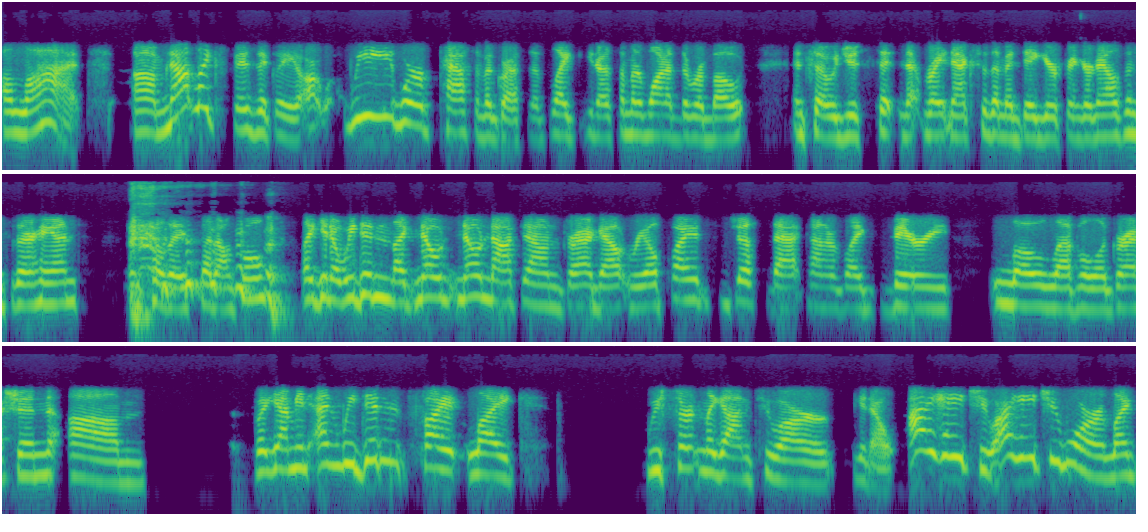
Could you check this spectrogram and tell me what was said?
A lot. Um, not like physically. Our- We were passive aggressive. Like, you know, someone wanted the remote. And so we just sit right next to them and dig your fingernails into their hand until they said uncle. Like, you know, we didn't like no, no knockdown, drag out real fights, just that kind of like very low level aggression. Um, but yeah, I mean, and we didn't fight like we certainly got into our, you know, I hate you, I hate you more. Like,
